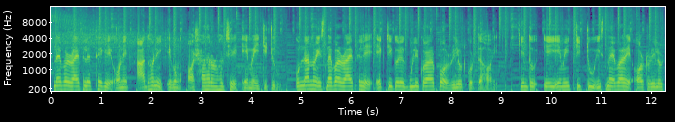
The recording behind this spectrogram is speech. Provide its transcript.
স্নাইপার রাইফেলের থেকে অনেক আধুনিক এবং অসাধারণ হচ্ছে এম এইটি টু অন্যান্য স্নাইপার রাইফেলে একটি করে গুলি করার পর রিলোড করতে হয়। কিন্তু এই এম এইটটি টু স্নাইপারে অটো রিলোড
